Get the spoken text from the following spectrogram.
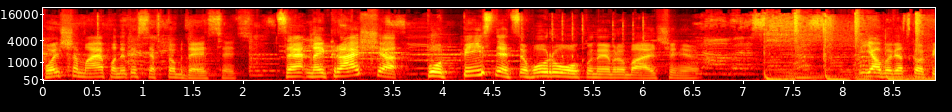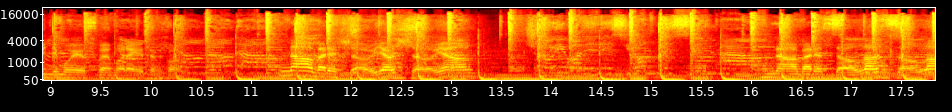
Польща має опинитися в топ-10. Це найкраща поп-пісня цього року на Євробаченні. Я обов'язково підніму її своєму рейтингу. Nobody show you, show you. Nobody solo, solo.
